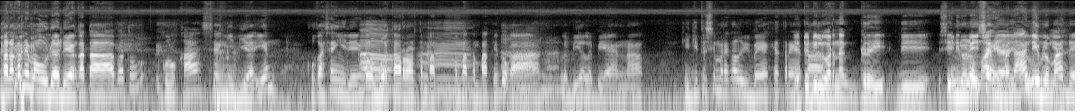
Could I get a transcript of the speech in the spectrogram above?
Karena kan emang udah ada yang kata apa tuh? Kulkas yang nyediain. Kulkas yang nyediain kalau buat taruh tempat tempat-tempat itu kan. Lebih lebih enak kayak gitu sih mereka lebih banyak ya ternyata itu di luar negeri di sini Indonesia belum ada ya mana ada belum ada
